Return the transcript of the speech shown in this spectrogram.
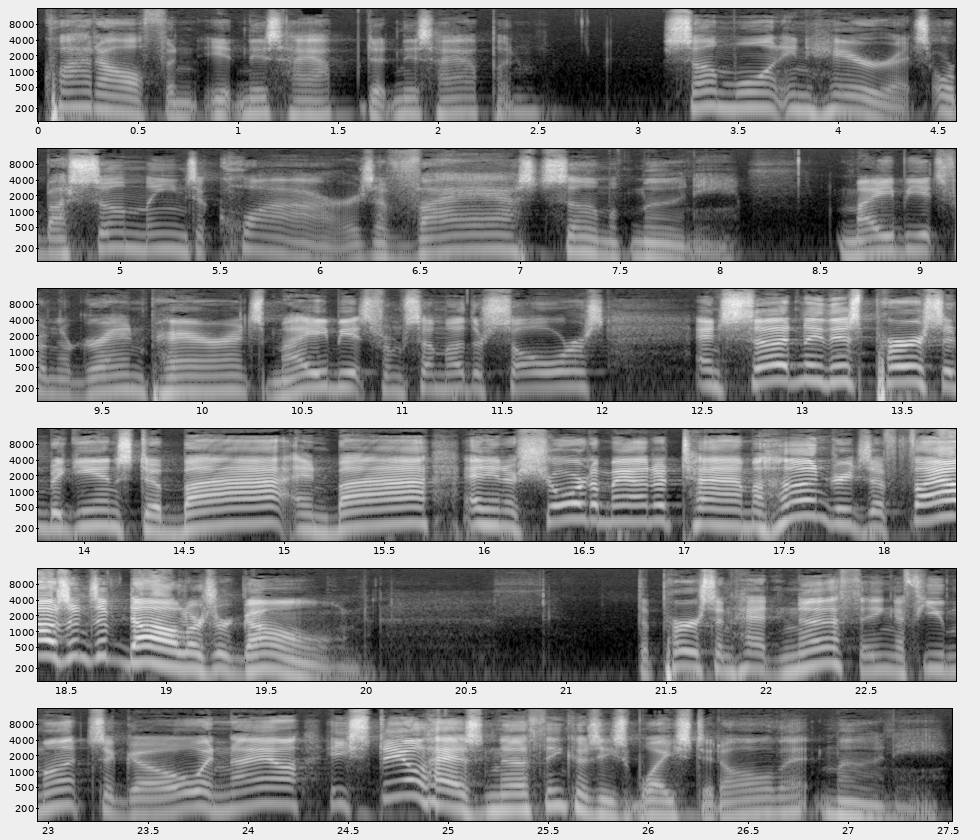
Quite often, this hap- doesn't this happen? Someone inherits or by some means acquires a vast sum of money. Maybe it's from their grandparents, maybe it's from some other source. And suddenly, this person begins to buy and buy, and in a short amount of time, hundreds of thousands of dollars are gone. The person had nothing a few months ago, and now he still has nothing because he's wasted all that money.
